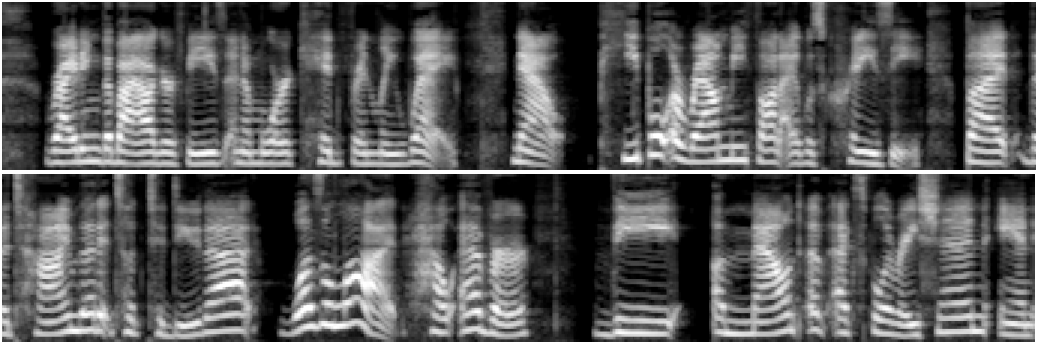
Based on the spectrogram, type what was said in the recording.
writing the biographies in a more kid-friendly way. Now, people around me thought I was crazy, but the time that it took to do that was a lot. However, the amount of exploration and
